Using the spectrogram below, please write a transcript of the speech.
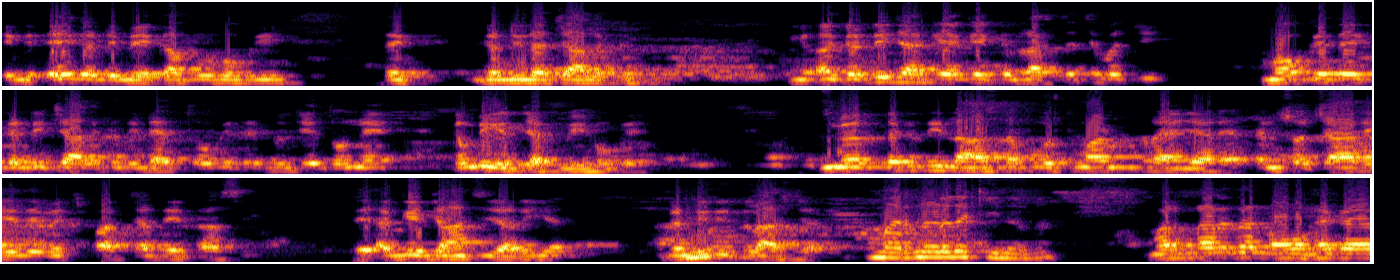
ਇਹ ਗੱਡੀ ਬੇਕਾਬੂ ਹੋ ਗਈ ਤੇ ਗੱਡੀ ਦਾ ਚਾਲਕ ਗੱਡੀ ਜਾ ਕੇ ਅੱਗੇ ਇੱਕ ਦਰਖਤ 'ਚ ਵੱਜੀ। ਮੌਕੇ ਤੇ ਗੱਡੀ ਚਾਲਕ ਦੀ ਡੈਥ ਹੋ ਗਈ ਤੇ ਦੂਜੇ ਦੋਨੇ ਗੰਭੀਰ ਜ਼ਖਮੀ ਹੋ ਗਏ। ਮ੍ਰਿਤਕ ਦੀ ਲਾਸ਼ ਦਾ ਪੋਸਟਮਾਰਟਮ ਕਰਾਇਆ ਜਾ ਰਿਹਾ। 304 ਏ ਦੇ ਵਿੱਚ ਪਰਚਾ ਦੇਤਾ ਸੀ ਤੇ ਅੱਗੇ ਜਾਂਚ ਜਾਰੀ ਹੈ। ਗੱਡੀ ਦੀ ਤਲਾਸ਼ ਜਾਰੀ। ਮਰਨ ਵਾਲੇ ਦਾ ਕੀ ਨਾਮ ਹੈ? ਮਰਨ ਵਾਲੇ ਦਾ ਨਾਮ ਹੈਗਾ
